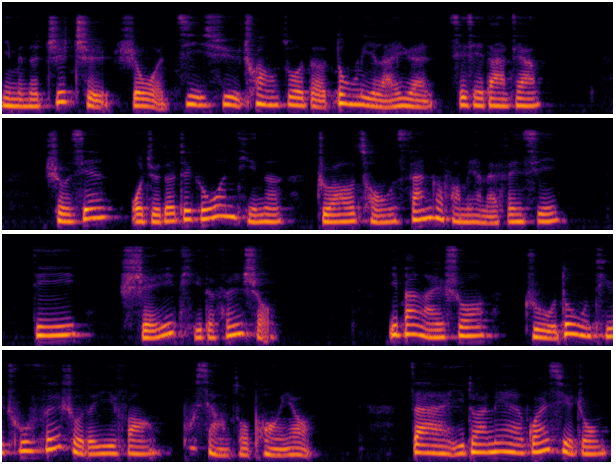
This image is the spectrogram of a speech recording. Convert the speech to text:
你们的支持是我继续创作的动力来源，谢谢大家。首先，我觉得这个问题呢，主要从三个方面来分析。第一，谁提的分手？一般来说，主动提出分手的一方不想做朋友。在一段恋爱关系中，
